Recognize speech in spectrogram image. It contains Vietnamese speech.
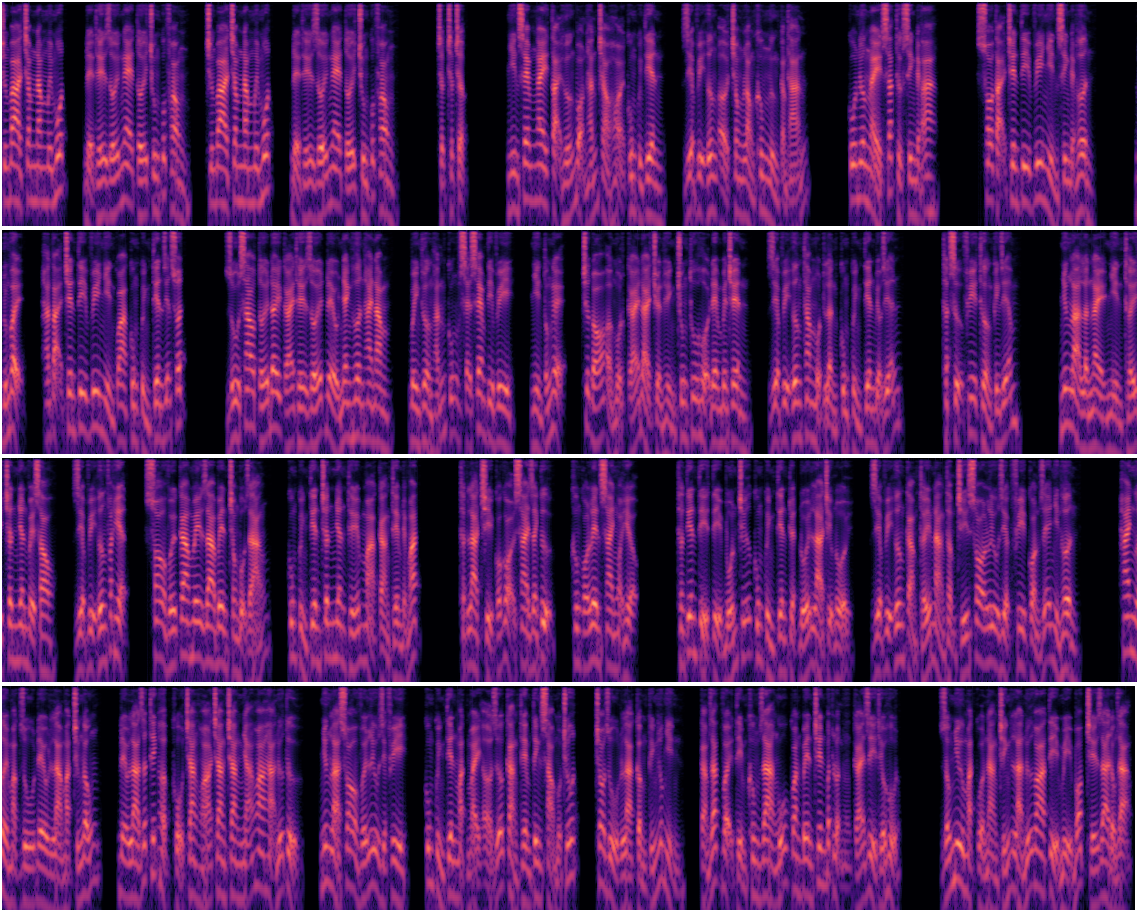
chương ba trăm năm mươi mốt, để thế giới nghe tới trung quốc phong. Chương ba trăm năm mươi mốt, để thế giới nghe tới trung quốc phong. Chật chật chật nhìn xem ngay tại hướng bọn hắn chào hỏi cung quỳnh tiên, diệp vị ương ở trong lòng không ngừng cảm thán. Cô nương này sắc thực xinh đẹp a. So tại trên tv nhìn xinh đẹp hơn. Đúng vậy, hắn tại trên tv nhìn qua cung quỳnh tiên diễn xuất. Dù sao tới đây cái thế giới đều nhanh hơn hai năm, bình thường hắn cũng sẽ xem tv nhìn tống nghệ. Trước đó ở một cái đài truyền hình trung thu hội đêm bên trên, diệp vị ương thăm một lần cung quỳnh tiên biểu diễn. Thật sự phi thường kinh diễm. Nhưng là lần này nhìn thấy chân nhân về sau diệp vị ương phát hiện, so với ca mê ra bên trong bộ dáng, cung quỳnh tiên chân nhân thế mà càng thêm đẹp mắt. Thật là chỉ có gọi sai danh tự, không có lên sai ngoại hiệu. Thần tiên tỷ tỷ bốn chữ cung quỳnh tiên tuyệt đối là chịu nổi, diệp vị ương cảm thấy nàng thậm chí so lưu diệp phi còn dễ nhìn hơn. Hai người mặc dù đều là mặt trứng ngỗng đều là rất thích hợp cổ trang hóa trang trang nhã hoa hạ nữ tử, nhưng là so với lưu diệp phi, cung quỳnh tiên mặt mày ở giữa càng thêm tinh xảo một chút, cho dù là cầm kính lúc nhìn, cảm giác vậy tìm không ra ngũ quan bên trên bất luận cái gì thiếu hụt. Giống như mặt của nàng chính là nữ hoa tỉ mỉ bóp chế ra đồng dạng.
